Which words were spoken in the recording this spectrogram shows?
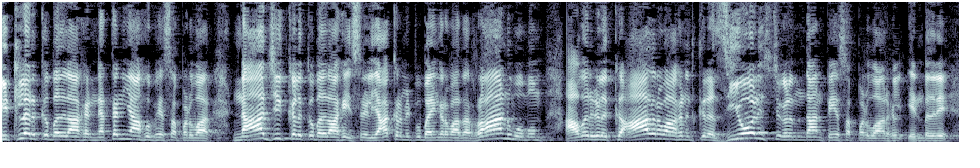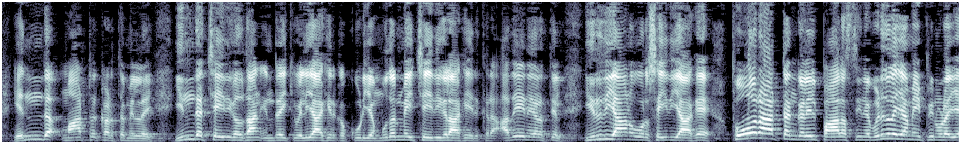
ஹிட்லருக்கு பதிலாக நெத்தன்யாகு பேசப்படுவார். நாஜிக்களுக்கு பதிலாக இஸ்ரேல் ஆக்கிரமிப்பு பயங்கரவாத இராணுவமும் அவர்களுக்கு ஆதரவாக நிற்கிற ஜியோலிஸ்டுகளும் தான் பேசப்படுவார்கள் என்பதிலே எந்த மாற்று கருத்தும் இல்லை. இந்த செய்திகள் தான் இன்றைக்கு வெளியாகி இருக்கக்கூடிய முதன்மை செய்திகளாக இருக்கிற அதே அதே நேரத்தில் இறுதியான ஒரு செய்தியாக போராட்டங்களில் பாலஸ்தீன விடுதலை அமைப்பினுடைய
